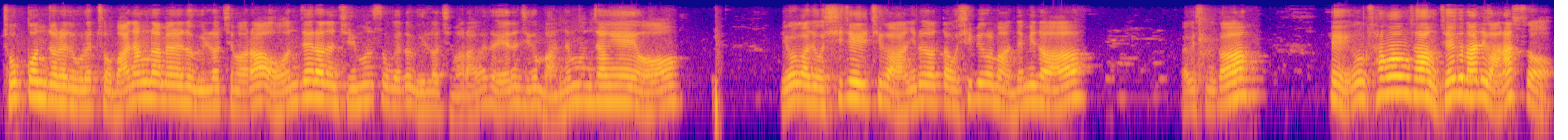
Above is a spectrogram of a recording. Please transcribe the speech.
조건절에도 그랬죠. 만약라면에도 윌 넣지 마라. 언제라는 질문 속에도 윌 넣지 마라. 그래서 얘는 지금 맞는 문장이에요. 이걸 가지고 시제일치가 안 이루어졌다고 시비 걸면 안 됩니다. 알겠습니까? 오케이. 그럼 상황상 잭은 아직 안 왔어.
